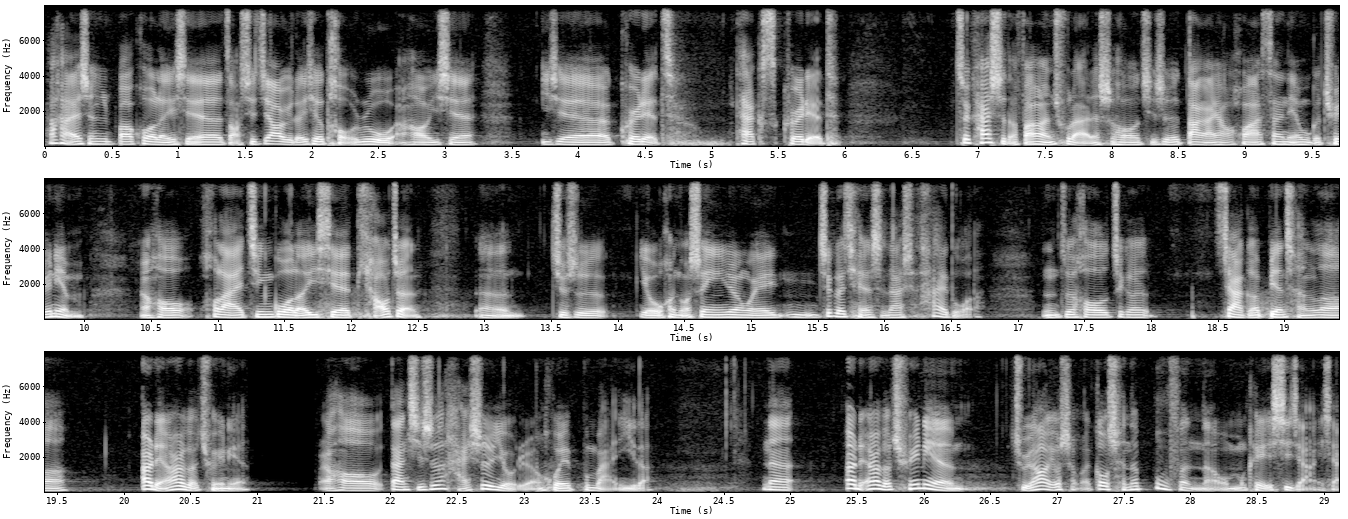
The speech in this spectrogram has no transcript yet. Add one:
它还甚至包括了一些早期教育的一些投入，然后一些一些 credit tax credit。最开始的方案出来的时候，其实大概要花三点五个 trillion，然后后来经过了一些调整，嗯，就是有很多声音认为，嗯，这个钱实在是太多了，嗯，最后这个价格变成了二点二个 trillion，然后但其实还是有人会不满意的。那二点二个 trillion 主要有什么构成的部分呢？我们可以细讲一下。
